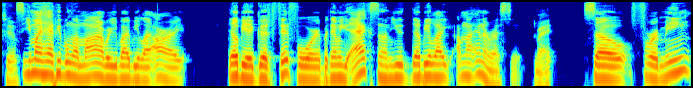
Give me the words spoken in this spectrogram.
True. So you might have people in mind where you might be like, all right, they'll be a good fit for it. But then when you ask them, you they'll be like, I'm not interested. Right. So for me,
